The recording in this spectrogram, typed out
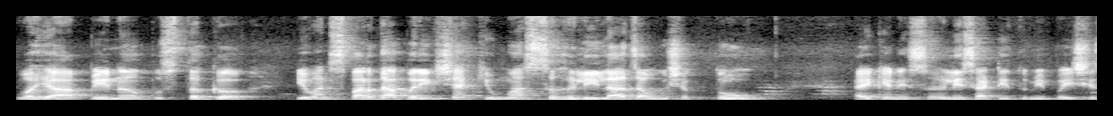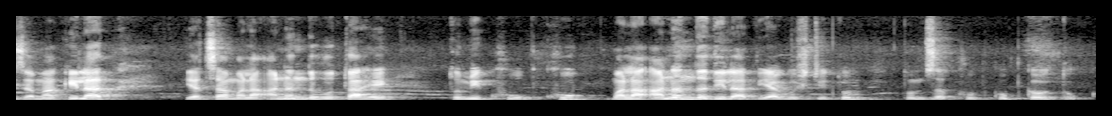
वह्या पेनं पुस्तकं इवन स्पर्धा परीक्षा किंवा सहलीला जाऊ शकतो. आहे की नाही? सहलीसाठी तुम्ही पैसे जमा केलात याचा मला आनंद होत आहे. तुम्ही खूप खूप मला आनंद दिलात या गोष्टीतून. तुमचं खूप खूप कौतुक.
